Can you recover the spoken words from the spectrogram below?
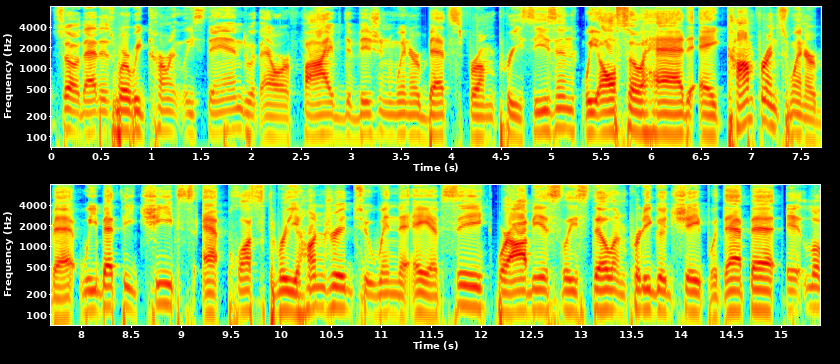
So that is where we currently stand with our five division winner bets from preseason. We also had a conference winner bet. We bet the Chiefs at plus 300 to win the AFC. We're obviously still in pretty good shape with that bet. It looks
